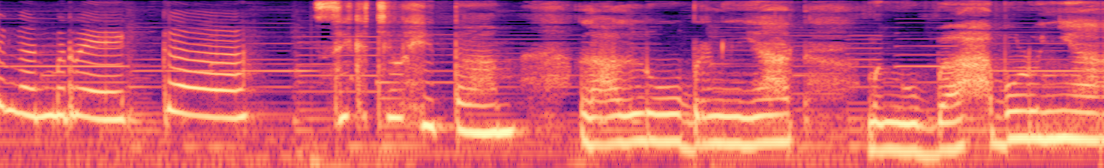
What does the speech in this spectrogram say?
dengan mereka. Si kecil hitam lalu berniat mengubah bulunya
